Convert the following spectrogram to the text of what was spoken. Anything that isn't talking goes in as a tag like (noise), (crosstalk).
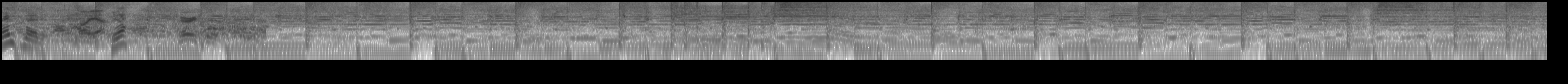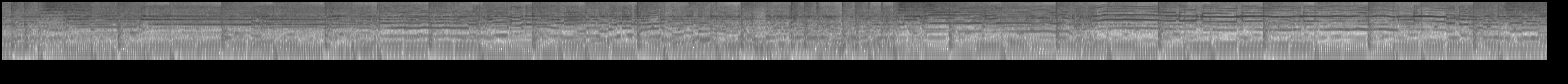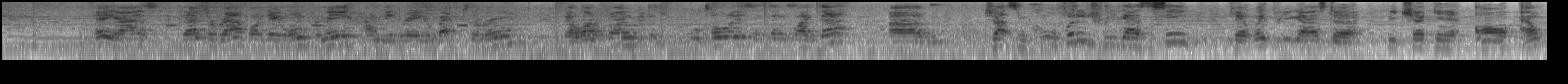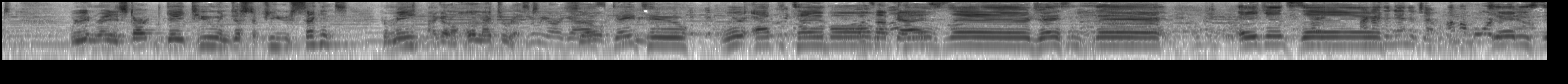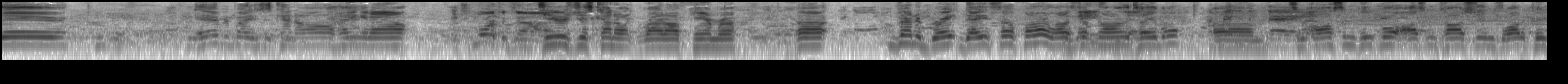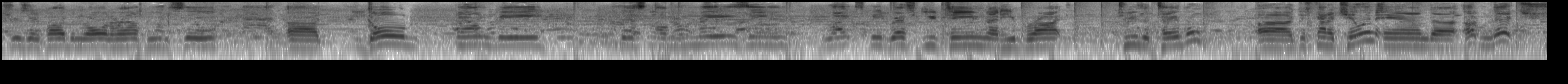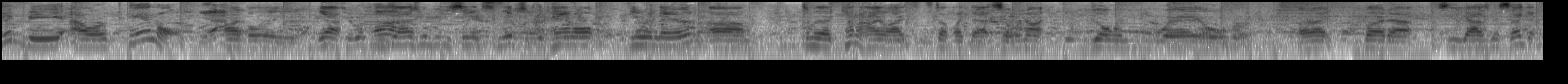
Hat. One of my friends made it. Oh yeah? Yeah. Very cool. That's a wrap on day one for me. I'm getting ready to go back to the room. Got a lot of fun, picked up some cool toys and things like that. Um, shot some cool footage for you guys to see. Can't wait for you guys to be checking it all out. We're getting ready to start day two in just a few seconds. For me, I got a whole night to rest. Here we are, guys. So, day two. We're at the table. What's up, guys? Bill's there. Jason's there. Agent's there. I got the Nando channel. I'm on board. Jetty's there. Everybody's just kind of all hanging out. It's morphin' time. Tears just kind of like right off camera. Uh, we've had a great day so far. A lot of Amazing stuff going on the table. Um, some awesome people, awesome costumes, a lot of pictures that have probably been rolling around for you to see. Uh, Gold found me this amazing Lightspeed rescue team that he brought to the table. Uh, just kind of chilling, and uh, up next should be our panel. Yeah. I believe. Yeah, Two you guys will be seeing snips of the panel here and there. Um, some of the kind of highlights and stuff like that. So we're not going way over. All right, but uh, see you guys in a second.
